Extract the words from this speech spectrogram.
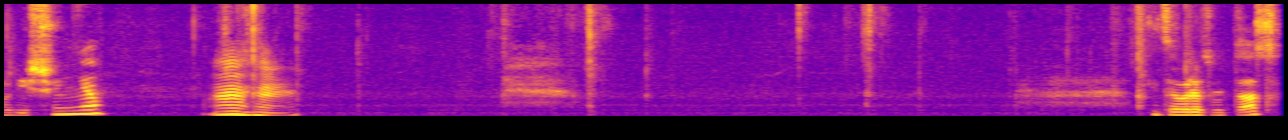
Рішення. Угу. Кінцевий результат.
